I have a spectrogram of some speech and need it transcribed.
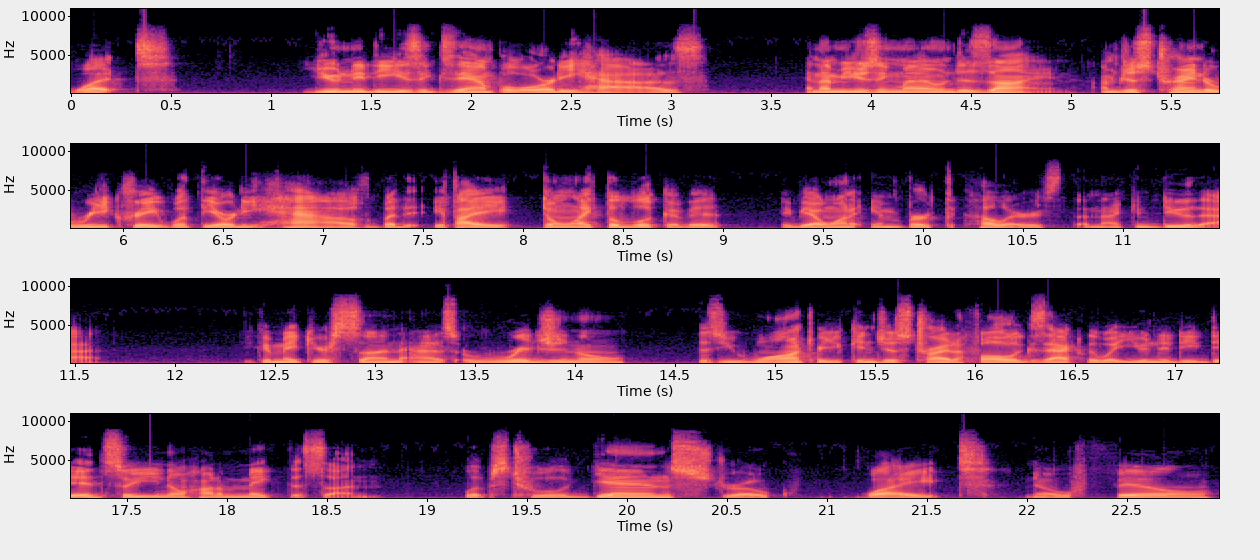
what Unity's example already has, and I'm using my own design. I'm just trying to recreate what they already have, but if I don't like the look of it, maybe I want to invert the colors, then I can do that. You can make your sun as original as you want, or you can just try to follow exactly what Unity did so you know how to make the sun. Ellipse tool again, stroke white, no fill.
